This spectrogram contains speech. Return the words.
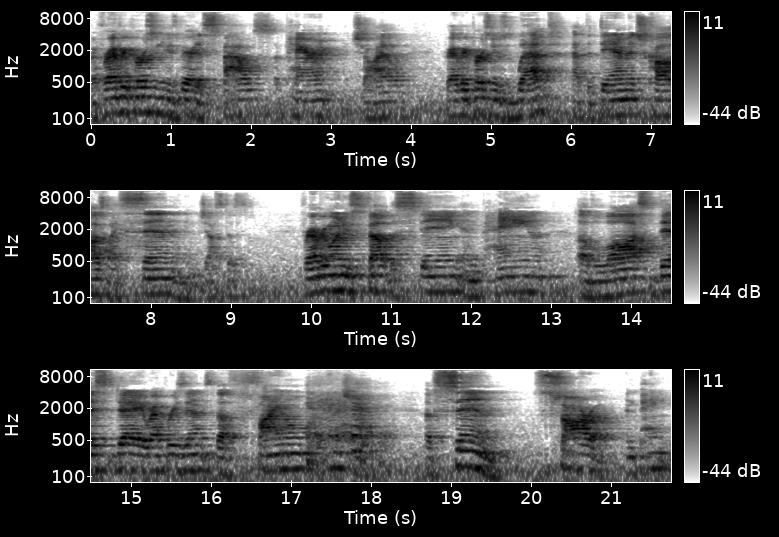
But for every person who's buried a spouse, a parent, a child, for every person who's wept at the damage caused by sin and injustice, for everyone who's felt the sting and pain of loss, this day represents the final finishing of sin, sorrow, and pain.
